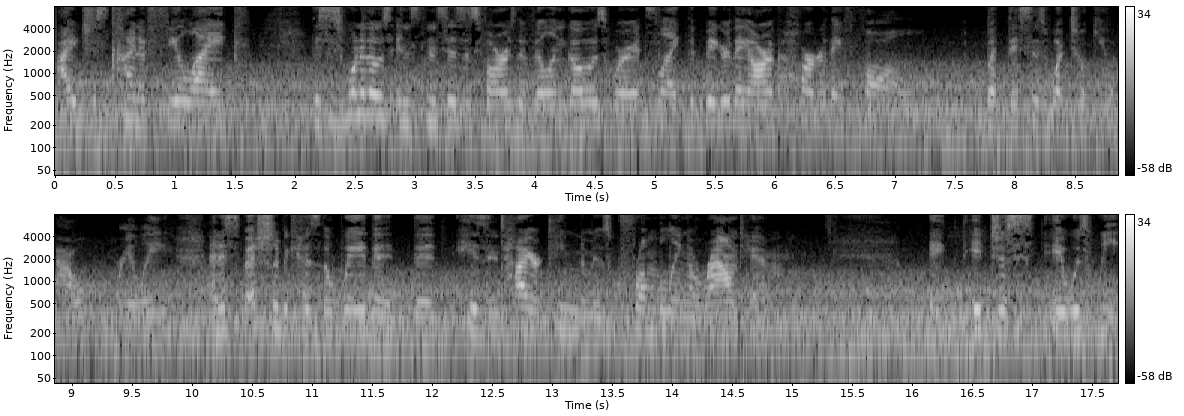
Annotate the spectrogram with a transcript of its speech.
I just kind of feel like this is one of those instances as far as the villain goes where it's like the bigger they are, the harder they fall. But this is what took you out, really? And especially because the way that, that his entire kingdom is crumbling around him. It, it just it was weak.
